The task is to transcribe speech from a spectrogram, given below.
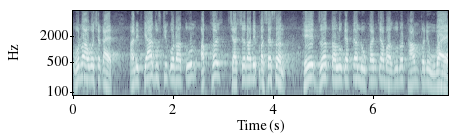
होणं आवश्यक आहे. आणि त्या दृष्टिकोनातून अख्खं शासन आणि प्रशासन हे जत तालुक्यातल्या लोकांच्या बाजूनं ठामपणे उभं आहे.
